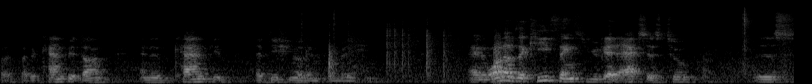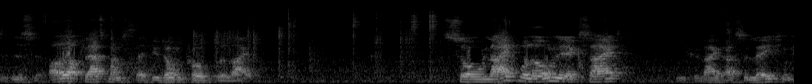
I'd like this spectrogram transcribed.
but, but it can be done and it can give additional information. And one of the key things you get access to is, is other plasmons that you don't probe with light. So light will only excite, if you like, oscillations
